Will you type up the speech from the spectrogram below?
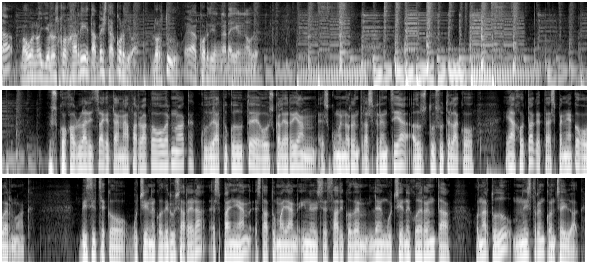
ba bueno, jeloskor jarri eta beste akordio bat, lortu du, eh? akordioen garaien gaude. Eusko Jaurlaritzak eta Nafarroako gobernuak kudeatuko dute Hego Euskal Herrian eskumen horren transferentzia adustu zutelako EAJak eta Espainiako gobernuak. Bizitzeko gutxieneko diru sarrera, Espainian estatu mailan inoiz ezarriko den lehen gutxieneko errenta onartu du ministroen kontseiluak.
